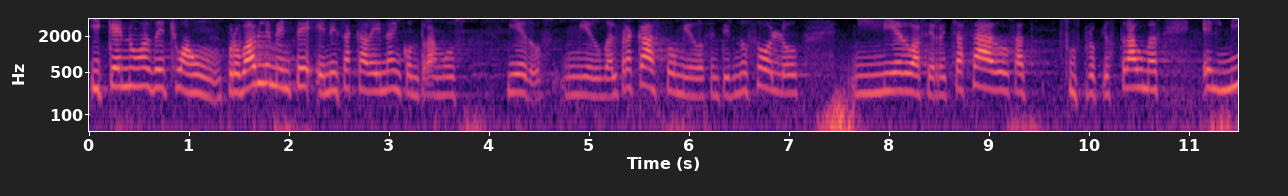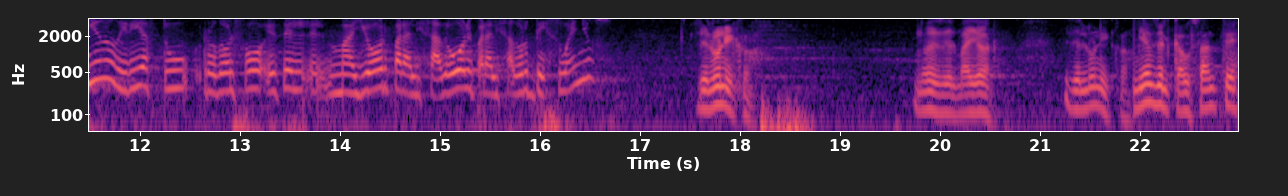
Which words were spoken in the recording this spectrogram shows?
¿Y qué no has hecho aún? Probablemente en esa cadena encontramos miedos, miedos al fracaso, miedo a sentirnos solos, miedo a ser rechazados, a sus propios traumas. El miedo, dirías tú, Rodolfo, es el, mayor paralizador, el paralizador de sueños. Es el único, no es el mayor, es el único. Miedo es el causante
